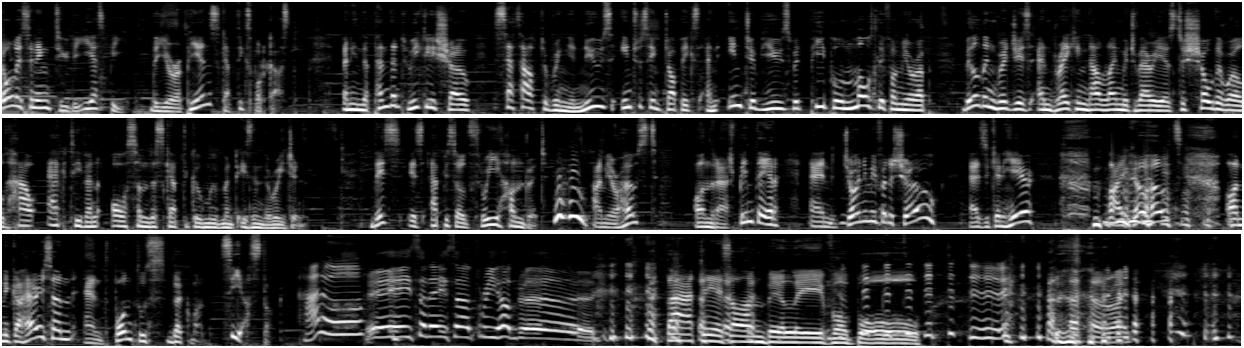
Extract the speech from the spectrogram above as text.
You're listening to the ESP, the European Skeptics Podcast, an independent weekly show set out to bring you news, interesting topics, and interviews with people mostly from Europe, building bridges and breaking down language barriers to show the world how active and awesome the skeptical movement is in the region. This is episode 300. I'm your host, András Pinter, and joining me for the show, as you can hear, my co-hosts, Annika Harrison and Pontus Böckman. Sziasztok! Hallo! Hejsan hejsan 300! That is unbelievable. right.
